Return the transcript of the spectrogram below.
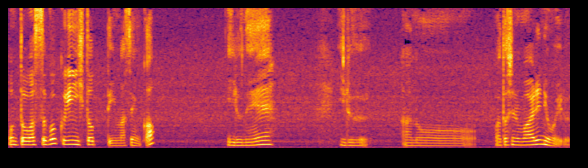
本当はすごくいい人っていませんか？いるね。いる。あのー、私の周りにもいる。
